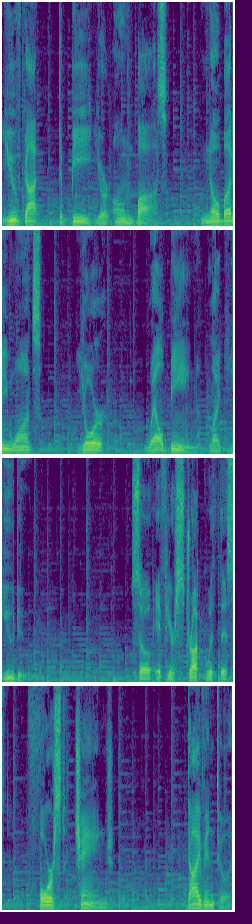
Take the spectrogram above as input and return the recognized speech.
You've got to be your own boss. Nobody wants your well being like you do. So if you're struck with this forced change, dive into it.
